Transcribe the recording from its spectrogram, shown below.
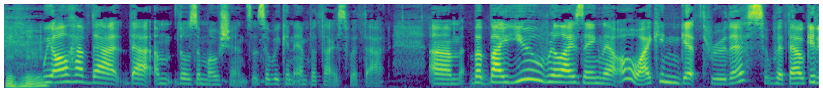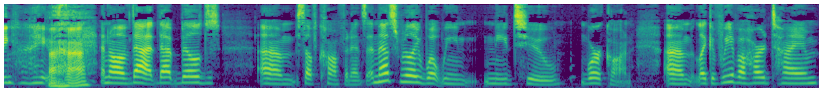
Mm-hmm. We all have that that um, those emotions, and so we can empathize with that. Um, but by you realizing that, oh, I can get through this without getting hives uh-huh. and all of that, that builds. Um, self confidence, and that's really what we need to work on. Um, like if we have a hard time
